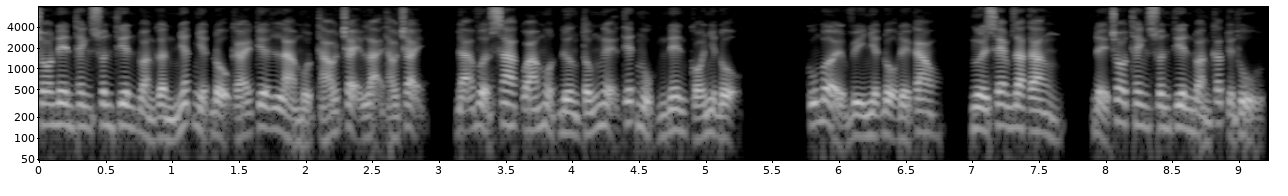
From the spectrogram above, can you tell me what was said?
cho nên thanh xuân thiên đoàn gần nhất nhiệt độ cái kia là một tháo chạy lại tháo chạy, đã vượt xa quá một đường tống nghệ tiết mục nên có nhiệt độ. Cũng bởi vì nhiệt độ đề cao, người xem gia tăng, để cho thanh xuân thiên đoàn các tuyển thủ,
